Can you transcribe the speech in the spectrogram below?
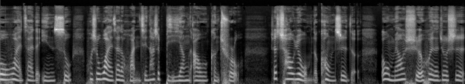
多外在的因素，或是外在的环境，它是 beyond our control，是超越我们的控制的。而我们要学会的就是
